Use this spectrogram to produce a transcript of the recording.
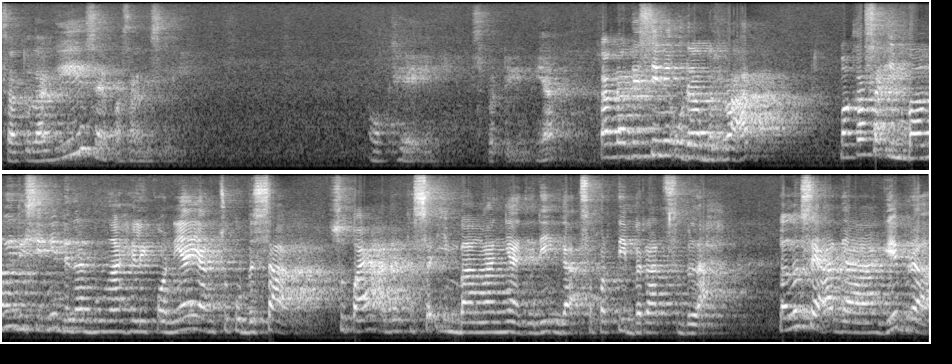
Satu lagi saya pasang di sini. Oke, seperti ini ya. Karena di sini udah berat, maka saya imbangi di sini dengan bunga heliconia yang cukup besar supaya ada keseimbangannya. Jadi nggak seperti berat sebelah. Lalu saya ada gebra,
